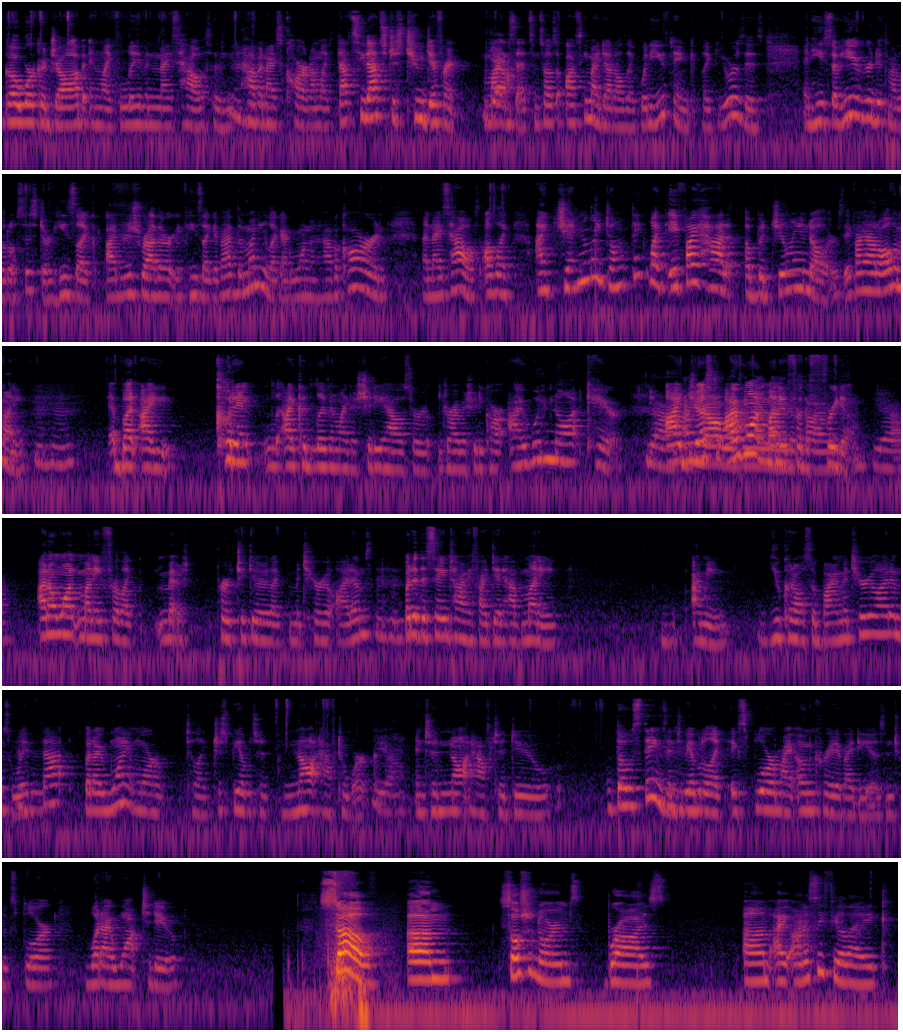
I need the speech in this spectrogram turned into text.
go work a job and like live in a nice house and mm-hmm. have a nice car. And I'm like, that's see, that's just two different Mm-hmm. Yeah. mindsets. And so I was asking my dad, I was like, what do you think? Like yours is, and he so he agreed with my little sister. He's like, I'd just rather if he's like, if I had the money, like I'd want to have a car and a nice house. I was like, I genuinely don't think like if I had a bajillion dollars, if I had all the money, Mm-hmm. but I couldn't, I could live in like a shitty house or drive a shitty car. I would not care. Yeah. I I'm just I want money for the freedom. Yeah. I don't want money for like me- particular like material items. Mhm. But at the same time, if I did have money, I mean, you could also buy material items with Mhm. that. But I want it more to like just be able to not have to work Yeah. and to not have to do those things and to be Mhm. able to like explore my own creative ideas and to explore what I want to do. So, um, social norms, bras. Um, I honestly feel like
